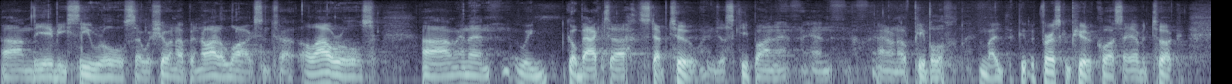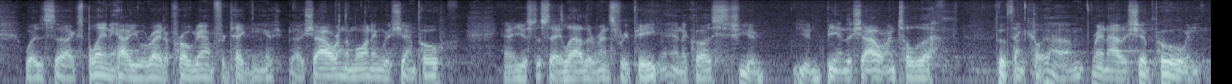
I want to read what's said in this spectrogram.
um, the AVC rules that were showing up in audit logs into allow rules. Um, and then we go back to step two and just keep on it. And I don't know if people, my first computer course I ever took was uh, explaining how you would write a program for taking a, shower in the morning with shampoo. And it used to say lather, rinse, repeat. And of course, you'd, you'd be in the shower until the, the thing um, ran out of shampoo and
